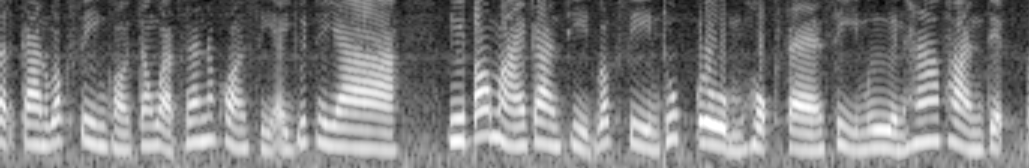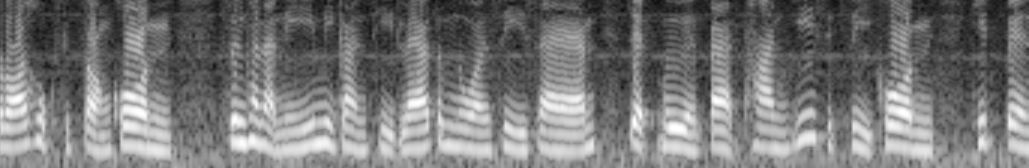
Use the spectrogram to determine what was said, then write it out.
จัดการวัคซีนของจังหวัดพระนครศรีอยุธยา มีเป้าหมายการฉีดวัคซีนทุกกลุ่ม 645,762 คน ซึ่งขณะนี้มีการฉีดแล้วจำนวน 478,024 คน คิดเป็น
